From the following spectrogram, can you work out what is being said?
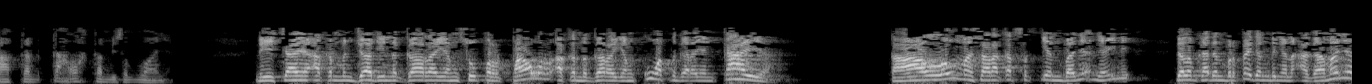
akan kalah kami semuanya. Niscaya akan menjadi negara yang super power, akan negara yang kuat, negara yang kaya. Kalau masyarakat sekian banyaknya ini dalam keadaan berpegang dengan agamanya,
